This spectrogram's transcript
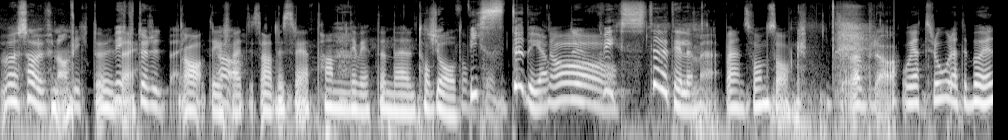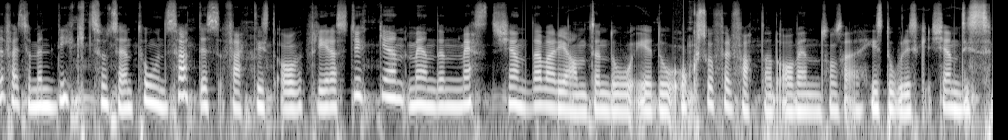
vad sa vi för någon? Viktor Rydberg. Ja, det är Ja. faktiskt alldeles rätt. Han, ni vet den där tom, Jag tomten. visste det. Ja, Du visste det till och med. bara en sån sak. Det var bra. Och jag tror att det började faktiskt som en dikt som sen tonsattes faktiskt av flera stycken. Men den mest kända varianten då är då också författad av en sån så här historisk kändis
